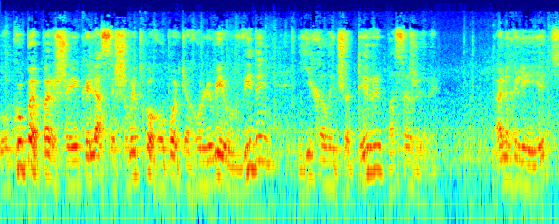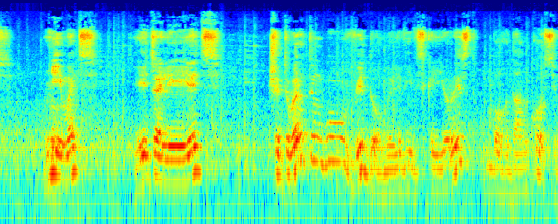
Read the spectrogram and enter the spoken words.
У купе першої кляси швидкого потягу Львів-Відень їхали чотири пасажири: англієць, німець, італієць. Четвертим був відомий львівський юрист Богдан Косів.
